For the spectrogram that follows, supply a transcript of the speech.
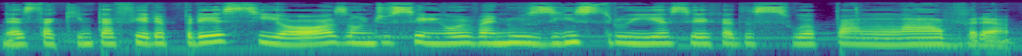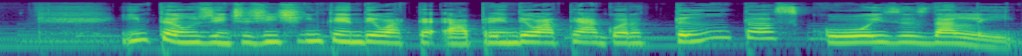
nesta quinta-feira preciosa, onde o Senhor vai nos instruir acerca da Sua palavra. Então, gente, a gente entendeu até, aprendeu até agora tantas coisas da lei.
